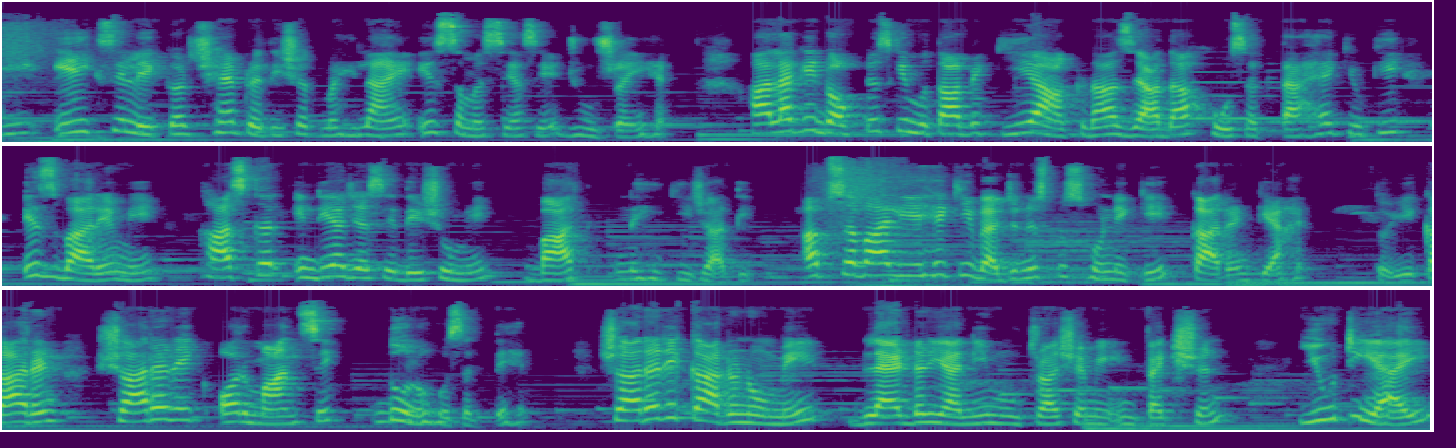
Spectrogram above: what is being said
की एक से लेकर छह प्रतिशत महिलाएँ इस समस्या से जूझ रही हैं। हालाँकि डॉक्टर्स के मुताबिक ये आंकड़ा ज़्यादा हो सकता है क्योंकि इस बारे में खासकर इंडिया जैसे देशों में बात नहीं की जाती। अब सवाल ये है की वेजनिस्मस होने के कारण क्या है? तो ये कारण शारीरिक और मानसिक दोनों हो सकते हैं। शारीरिक कारणों में ब्लैडर यानी मूत्राशय में इन्फेक्शन यूटीआई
